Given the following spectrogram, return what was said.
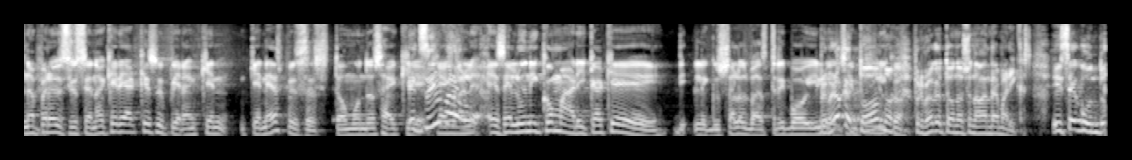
No, pero si usted no quería que supieran quién, quién es, pues es- todo el mundo sabe que, Sí, que pero- igual es el único marica que le gusta a los Backstreet Boys. Primero que, todo, no, primero que todo, no es una banda de maricas. Y segundo,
